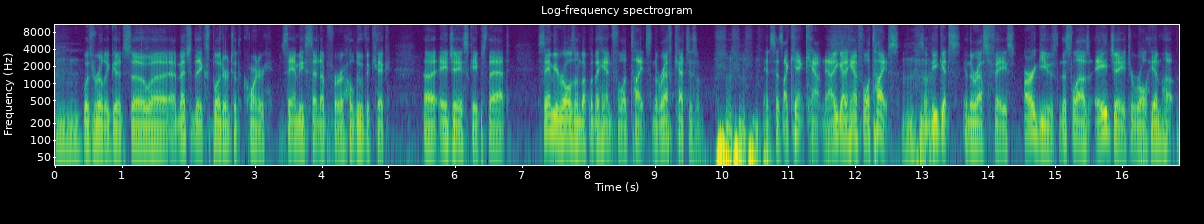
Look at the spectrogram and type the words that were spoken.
Mm-hmm. was really good. So uh, I mentioned the exploder into the corner. Sami setting up for a Helluva kick. Uh, AJ escapes that. Sami rolls him up with a handful of tights, and the ref catches him and says, "I can't count now. You got a handful of tights." Mm-hmm. So he gets in the ref's face, argues, and this allows AJ to roll him up.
